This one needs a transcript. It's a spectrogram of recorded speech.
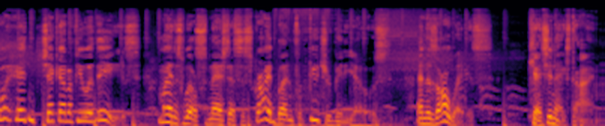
go ahead and check out a few of these. Might as well smash that subscribe button for future videos. And as always, catch you next time.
